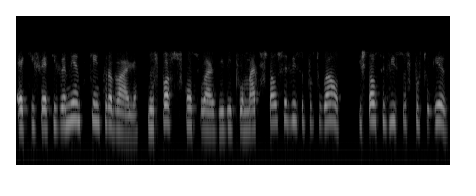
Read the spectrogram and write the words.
É que, efetivamente, quem trabalha nos postos consulares e diplomáticos está ao serviço de Portugal está ao serviço dos portugueses.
